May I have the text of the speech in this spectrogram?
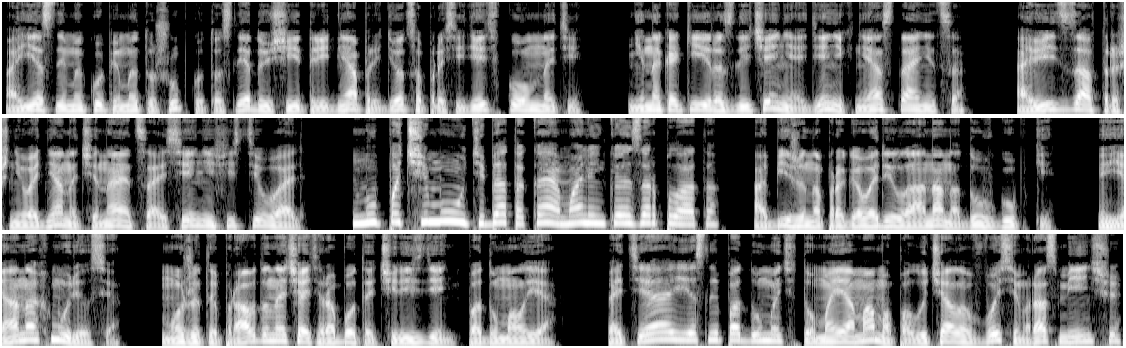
А если мы купим эту шубку, то следующие три дня придется просидеть в комнате. Ни на какие развлечения денег не останется. А ведь с завтрашнего дня начинается осенний фестиваль. «Ну почему у тебя такая маленькая зарплата?» Обиженно проговорила она, надув губки. Я нахмурился. «Может и правда начать работать через день?» – подумал я. Хотя, если подумать, то моя мама получала в восемь раз меньше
